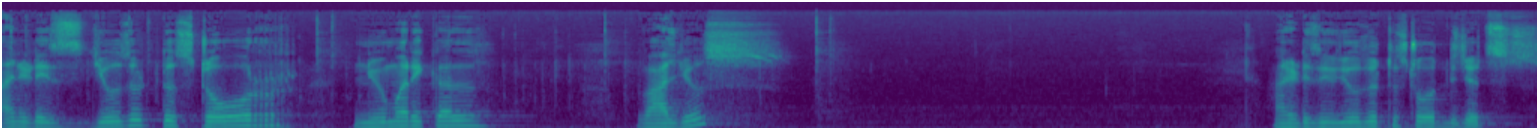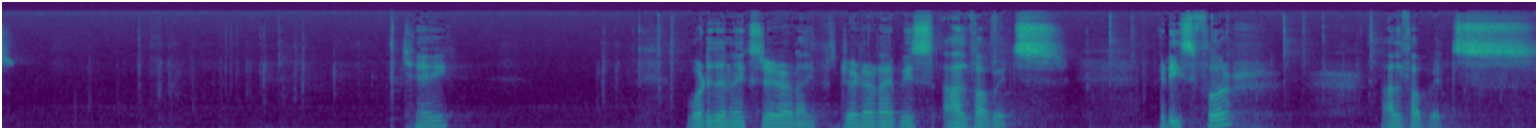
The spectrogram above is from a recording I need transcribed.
and it is used to store numerical values. And it is used to store digits. Okay. What is the next data type? Data type is alphabets. It is for alphabets.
